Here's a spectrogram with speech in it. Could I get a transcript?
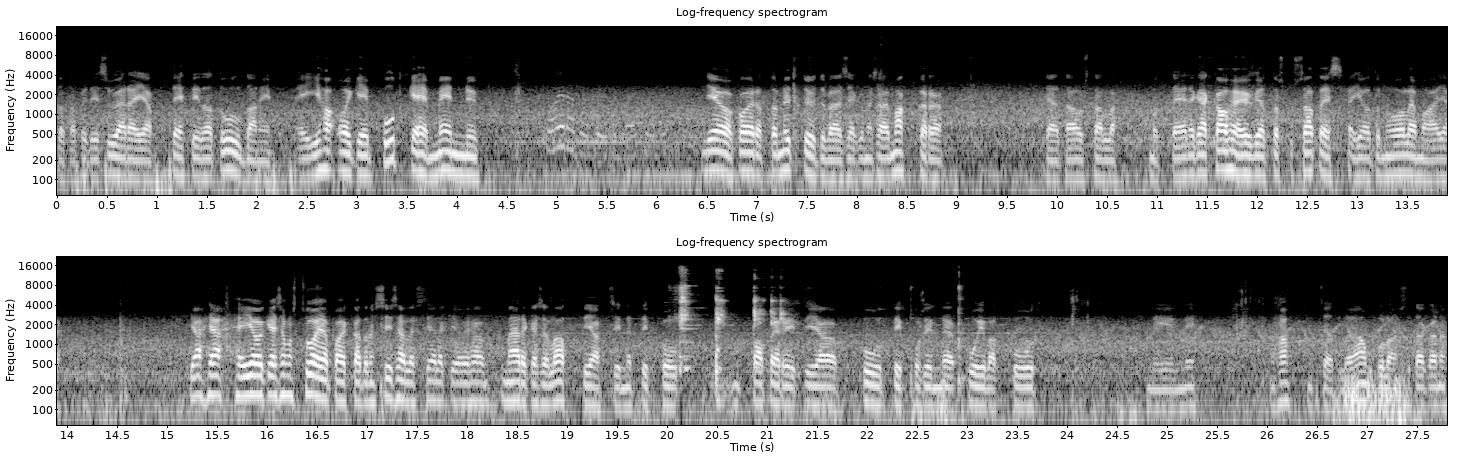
tota piti syödä ja tehtiin tuota tulta, niin ei ihan oikein putkeen mennyt. Koirat on tyytyväisiä. Joo, koirat on nyt tyytyväisiä, kun ne sai makkaraa. siellä taustalla. Mutta ei nekään kauhean hyviä tuossa kun sateessa ei joutunut olemaan. Ja, ja, ja ei oikein semmoista suojapaikkaa tonne sisälle. Sielläkin on ihan märkä se lattia. Sinne tippuu paperit ja puut tippu sinne, kuivat puut. Niin, niin. Aha, nyt sieltä tulee ambulanssi takana.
